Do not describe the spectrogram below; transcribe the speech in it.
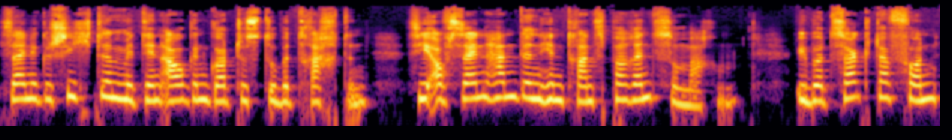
seine Geschichte mit den Augen Gottes zu betrachten, sie auf sein Handeln hin transparent zu machen, überzeugt davon,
